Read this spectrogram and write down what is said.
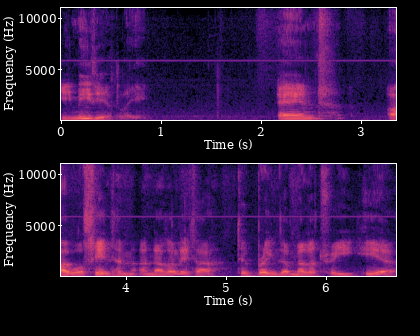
immediately and I will send him another letter to bring the military here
